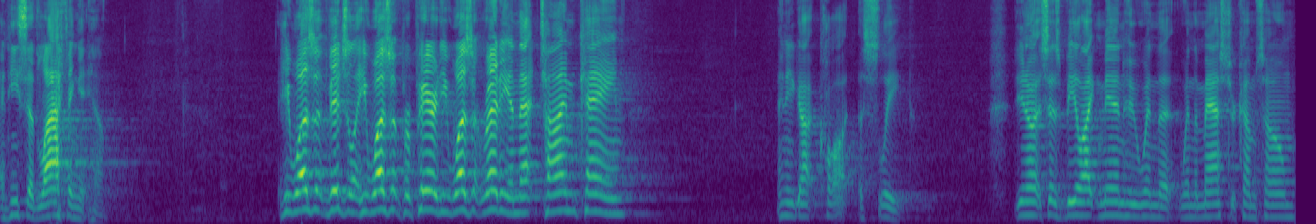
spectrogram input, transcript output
and he said, laughing at him. He wasn't vigilant, he wasn't prepared, he wasn't ready, and that time came and he got caught asleep. You know, it says, Be like men who, when the, when the master comes home,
